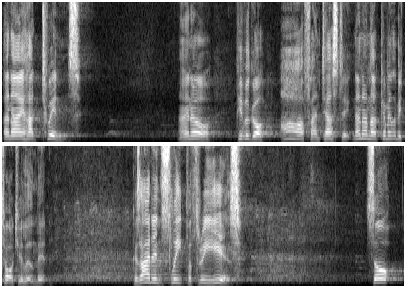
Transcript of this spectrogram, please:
and I had twins. I know. People go, oh, fantastic. No, no, no, come in, let me talk to you a little bit. Because I didn't sleep for three years. So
